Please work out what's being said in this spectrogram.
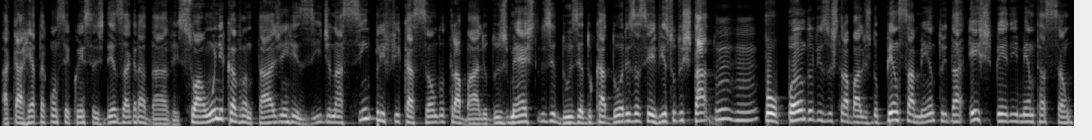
acarreta consequências desagradáveis. Sua única vantagem reside na simplificação do trabalho dos mestres e dos educadores a serviço do Estado, Uhum. poupando-lhes os trabalhos do pensamento e da experimentação.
